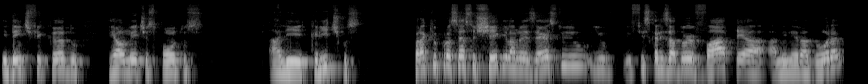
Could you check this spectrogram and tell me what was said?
identificando realmente os pontos ali críticos, para que o processo chegue lá no Exército e o, e o, fiscalizador vá até a, a, mineradora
